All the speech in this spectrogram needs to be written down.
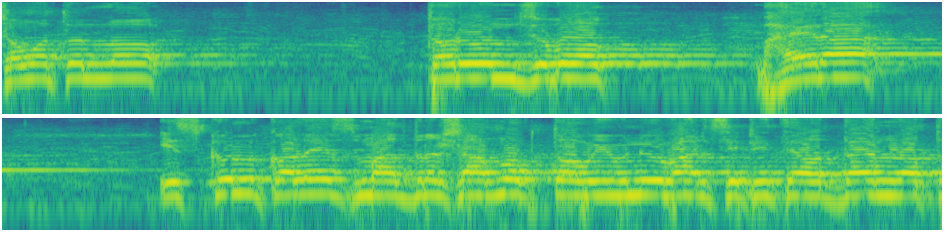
সমতুল্য তরুণ যুবক ভাইরা স্কুল, কলেজ, মাদ্রাসা মুক্ত ইউনিভার্সিটিতে অধ্যয়নরত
